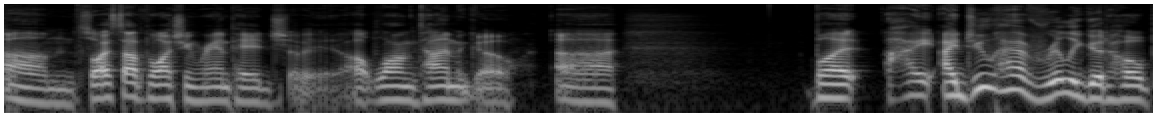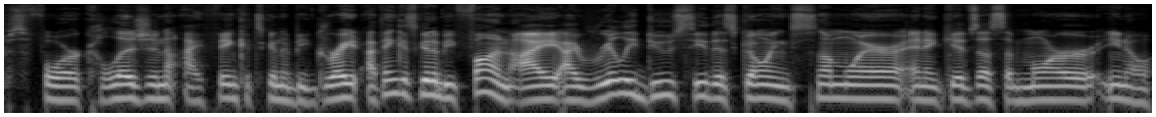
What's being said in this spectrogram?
Um, so I stopped watching Rampage a long time ago. Uh, but I, I do have really good hopes for Collision. I think it's going to be great. I think it's going to be fun. I, I really do see this going somewhere and it gives us a more, you know,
